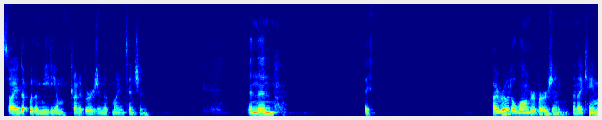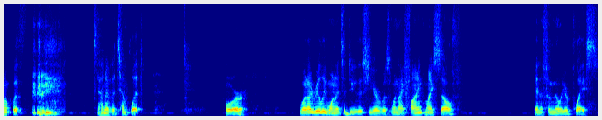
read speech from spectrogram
so I end up with a medium kind of version of my intention. And then I, th- I wrote a longer version and I came up with kind of a template for what I really wanted to do this year was when I find myself in a familiar place,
